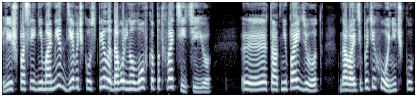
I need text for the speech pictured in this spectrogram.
Лишь в последний момент девочка успела довольно ловко подхватить ее. «Э, так не пойдет. Давайте потихонечку».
